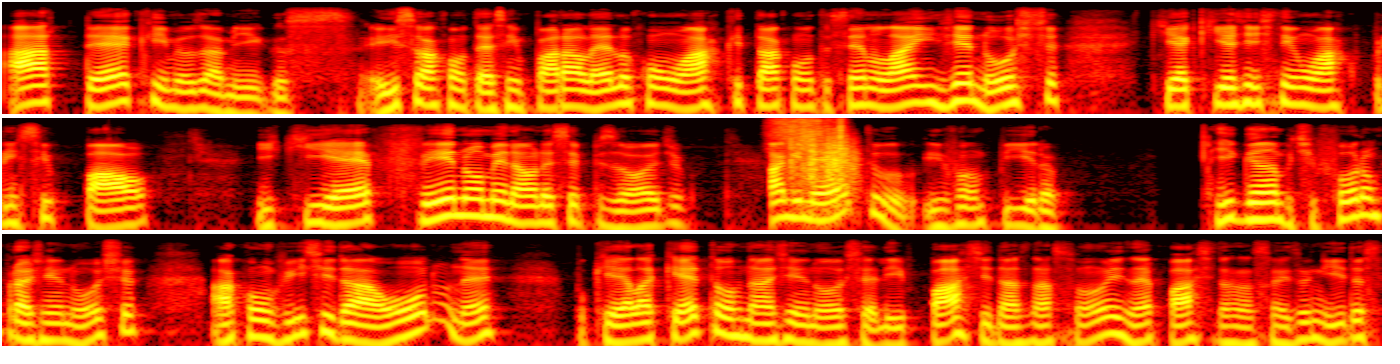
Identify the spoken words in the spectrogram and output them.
até que, meus amigos, isso acontece em paralelo com o arco que tá acontecendo lá em Genosha, que aqui a gente tem um arco principal e que é fenomenal nesse episódio. Magneto e Vampira e Gambit foram para Genosha a convite da ONU, né? Porque ela quer tornar Genosha ali parte das nações, né? Parte das Nações Unidas.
